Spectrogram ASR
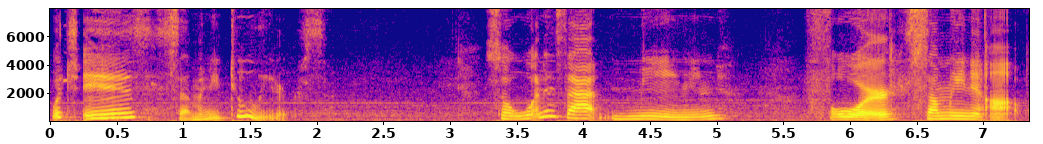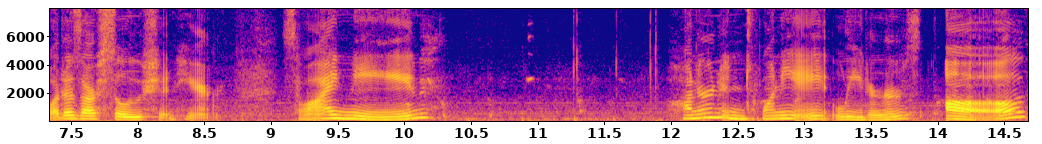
which is 72 liters. So what does that mean for summing it up. What is our solution here? So I need 128 liters of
